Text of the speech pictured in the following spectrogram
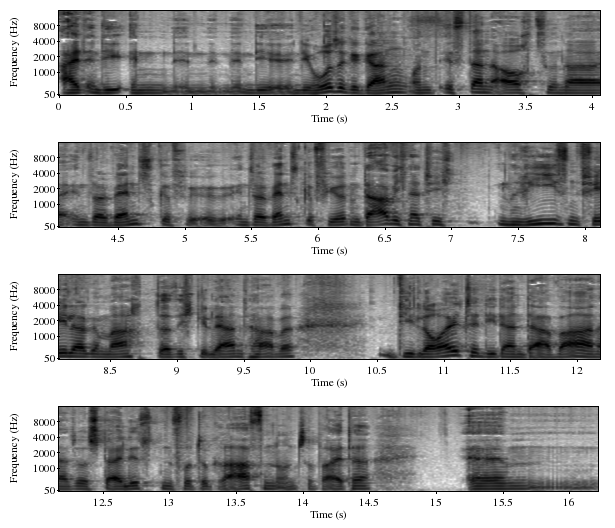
halt in die, in, in, in, die, in die Hose gegangen und ist dann auch zu einer Insolvenz, gefü Insolvenz geführt. Und da habe ich natürlich einen riesen Fehler gemacht, dass ich gelernt habe, die Leute, die dann da waren, also Stylisten, Fotografen und so weiter, ähm,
